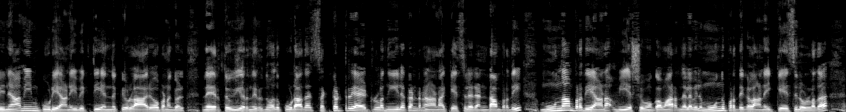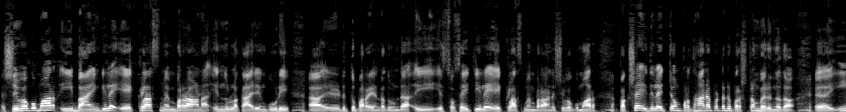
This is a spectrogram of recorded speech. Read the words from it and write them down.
ബിനാമിയും കൂടിയാണ് ഈ വ്യക്തി എന്നൊക്കെയുള്ള ആരോപണങ്ങൾ നേരത്തെ ഉയർന്നിരുന്നു. അതുകൂടാതെ സെക്രട്ടറി നീലകണ്ഠനാണ് കേസിലെ രണ്ടാം പ്രതി. മൂന്നാം പ്രതിയാണ് വി എസ് ശിവകുമാർ. നിലവിൽ മൂന്ന് പ്രതികളാണ് ഈ കേസിലുള്ളത്. ശിവകുമാർ ഈ ബാങ്കിലെ എ ക്ലാസ് മെമ്പറാണ് എന്നുള്ള കാര്യം കൂടി എടുത്തു പറയേണ്ടതുണ്ട്. ഈ സൊസൈറ്റിയിലെ എ ക്ലാസ് മെമ്പറാണ് ശിവകുമാർ. പക്ഷേ ഇതിൽ ഏറ്റവും പ്രധാനപ്പെട്ട ഒരു പ്രശ്നം വരുന്നത് ഈ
